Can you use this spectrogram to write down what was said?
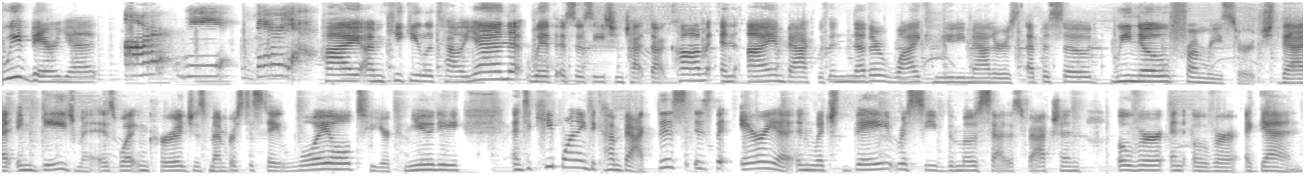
we there yet? Hi, I'm Kiki L'Italien with AssociationChat.com, and I am back with another Why Community Matters episode. We know from research that engagement is what encourages members to stay loyal to your community and to keep wanting to come back. This is the area in which they receive the most satisfaction over and over again.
